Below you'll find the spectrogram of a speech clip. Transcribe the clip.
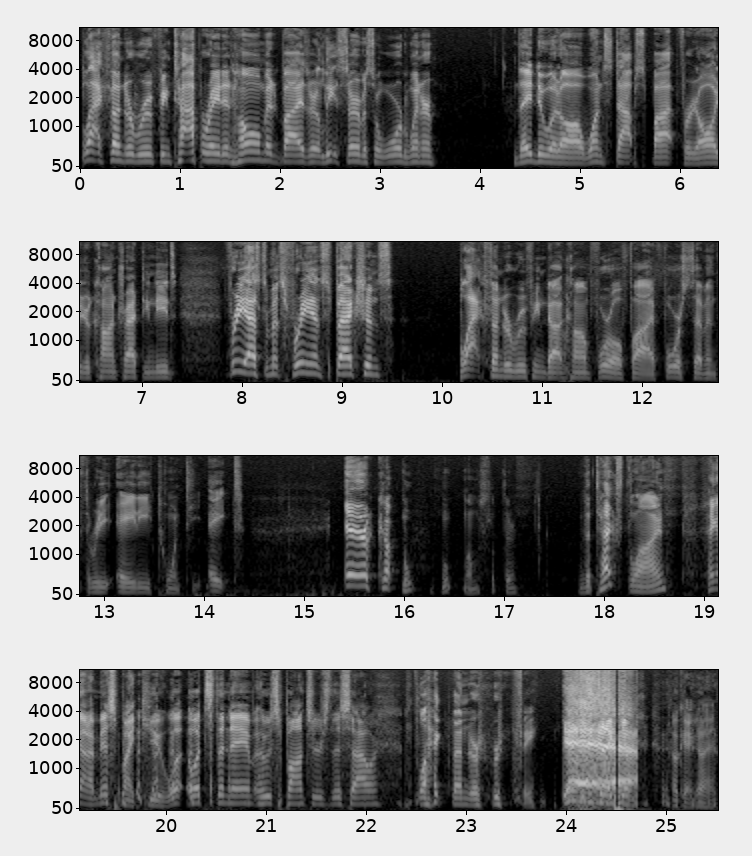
Black Thunder Roofing, top rated home advisor, elite service award winner. They do it all. One stop spot for all your contracting needs. Free estimates, free inspections. BlackThunderRoofing.com, 405 473 8028. Air com- oop, oop, almost slipped there. The text line, Hang on, I missed my cue. What, what's the name? Who sponsors this hour? Black Thunder Roofing. Yeah. Okay, go ahead.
